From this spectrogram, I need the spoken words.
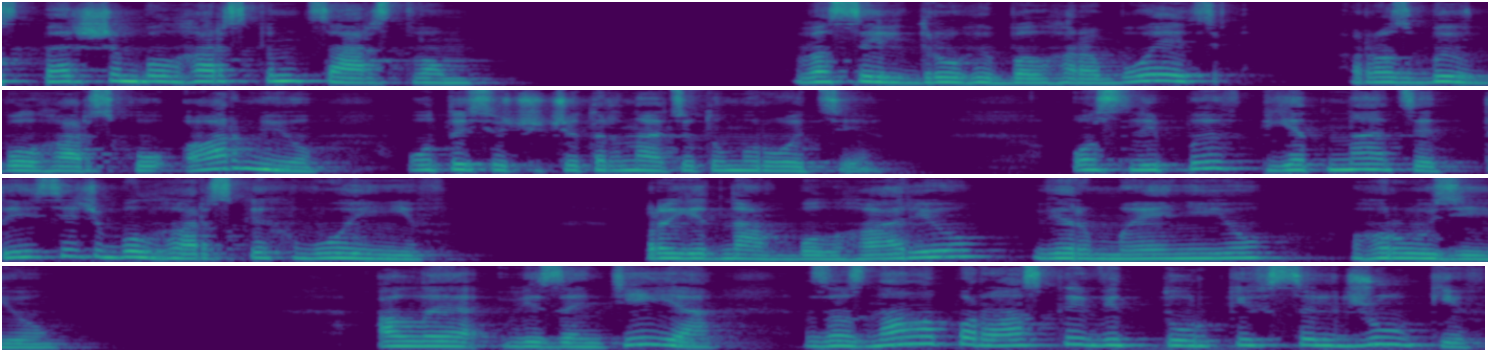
з Першим болгарським царством. Василь II Болгаробоєць розбив болгарську армію у 1014 році, осліпив 15 тисяч болгарських воїнів, приєднав Болгарію, Вірменію, Грузію. Але Візантія зазнала поразки від турків-сельджуків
